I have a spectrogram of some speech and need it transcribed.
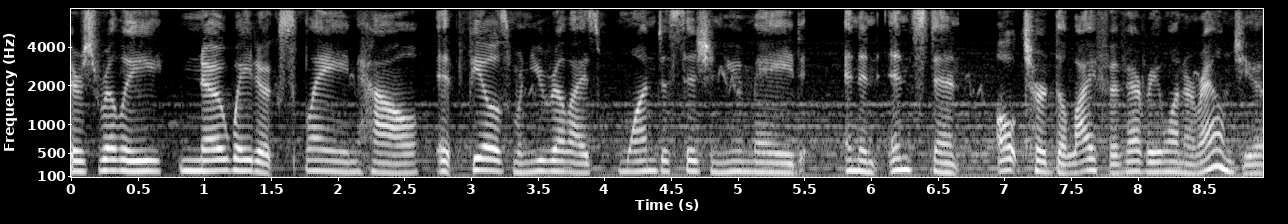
There's really no way to explain how it feels when you realize one decision you made in an instant altered the life of everyone around you.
